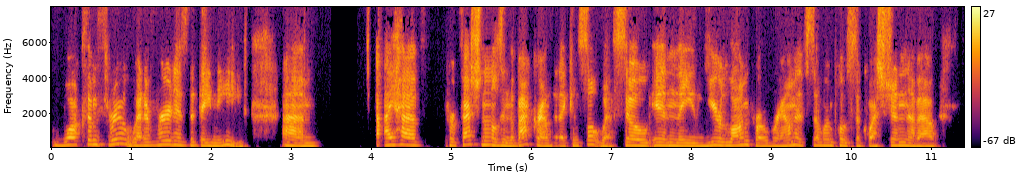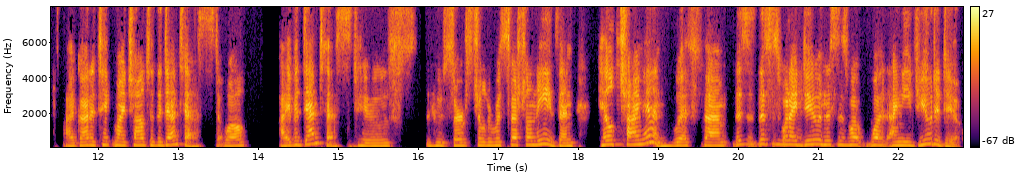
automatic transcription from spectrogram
walk them through whatever it is that they need. Um, I have professionals in the background that I consult with. So in the year long program, if someone posts a question about, I've got to take my child to the dentist, well, I have a dentist who's who serves children with special needs, and he'll chime in with um, this is this is what I do, and this is what what I need you to do.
